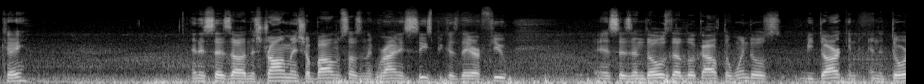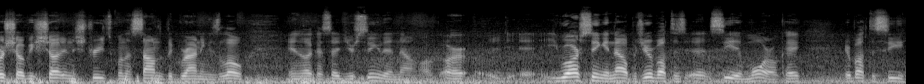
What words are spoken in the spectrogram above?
okay? And it says uh, the strong men shall bow themselves and the grinding cease because they are few and it says and those that look out the windows be dark and, the doors shall be shut in the streets when the sound of the grinding is low. And like i said you're seeing that now. Or, or you are seeing it now but you're about to uh, see it more okay? You're about to see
